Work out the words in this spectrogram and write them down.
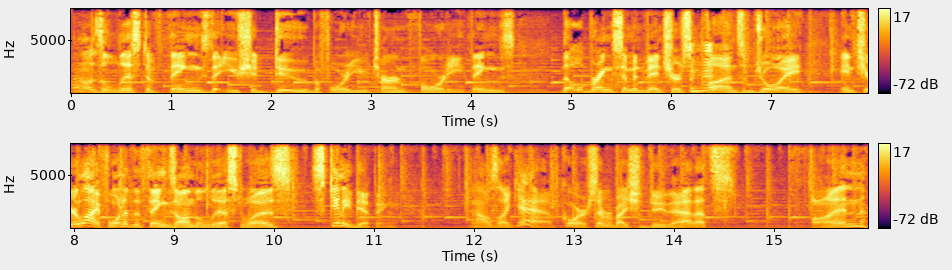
well, it was a list of things that you should do before you turn 40. Things that will bring some adventure, some Mm-hmm. fun, some joy into your life. One of the things on the list was skinny dipping. And I was like, yeah, of course, everybody should do that. That's fun.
